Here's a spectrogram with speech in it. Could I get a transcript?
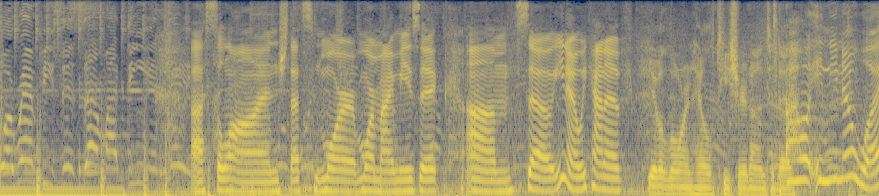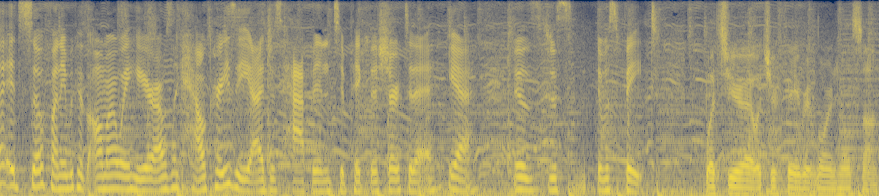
war and peace inside my DNA. uh, Solange that's more more my music um, so you know we kind of You have a Lauryn Hill T-shirt on today. Oh, and you know what? It's so funny because on my way here, I was like, how crazy. I just happened to pick this shirt today. Yeah. It was just, it was fate. What's your uh, What's your favorite Lauryn Hill song?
